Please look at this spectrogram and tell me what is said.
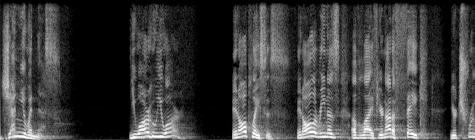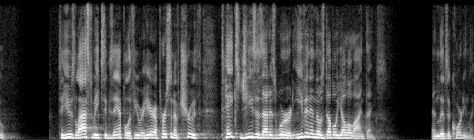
genuineness. You are who you are in all places, in all arenas of life. You're not a fake, you're true. To use last week's example, if you were here, a person of truth takes Jesus at his word, even in those double yellow line things, and lives accordingly.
